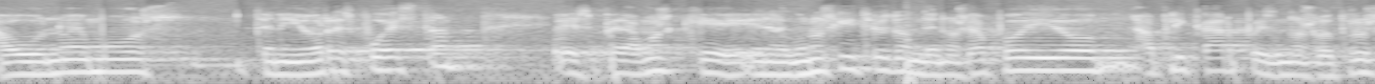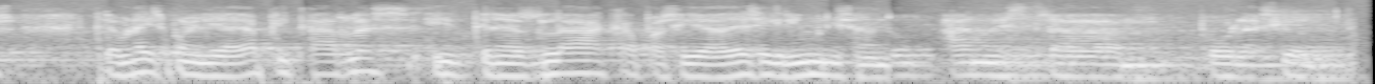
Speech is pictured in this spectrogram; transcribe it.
Aún no hemos tenido respuesta. Esperamos que en algunos sitios donde no se ha podido aplicar, pues nosotros tenemos la disponibilidad de aplicarlas y tener la capacidad de seguir inmunizando a nuestra población.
